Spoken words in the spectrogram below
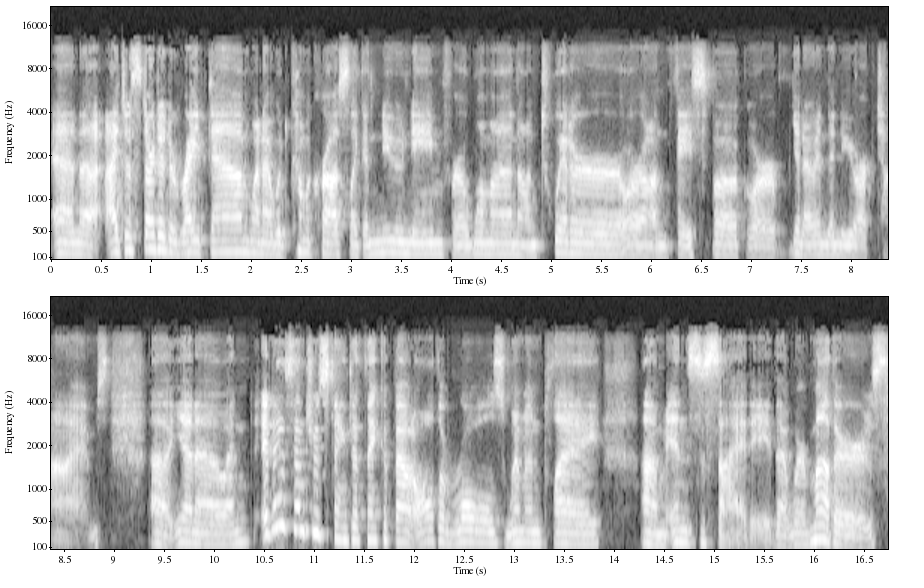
and uh, i just started to write down when i would come across like a new name for a woman on twitter or on facebook or you know in the new york times uh, you know and it is interesting to think about all the roles women play um, in society that we're mothers,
